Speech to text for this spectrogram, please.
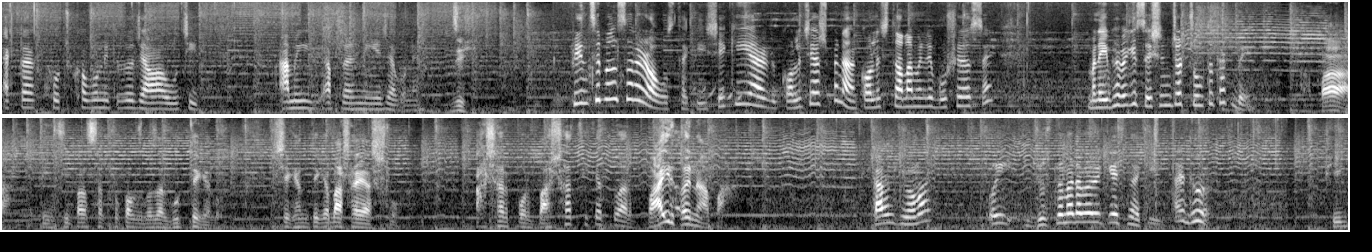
একটা খোঁজ খবর নিতে তো যাওয়া উচিত। আমি আপনার নিয়ে যাব না। জি। প্রিন্সিপাল স্যারের অবস্থা কি? সে কি আর কলেজে আসবে না? কলেজ তালা মেরে বসে আছে? মানে এইভাবে কি সেশন জট চলতে থাকবে? আপা প্রিন্সিপাল স্যার তো কক্সবাজার ঘুরতে গেল। সেখান থেকে বাসায় আসলো। আসার পর বাসা থেকে তো আর বাইর হয় না আপা। কারণ কি মামা? ওই জ্যোৎস্না ম্যাডামের কেস নাকি? আরে ধুর ঠিক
